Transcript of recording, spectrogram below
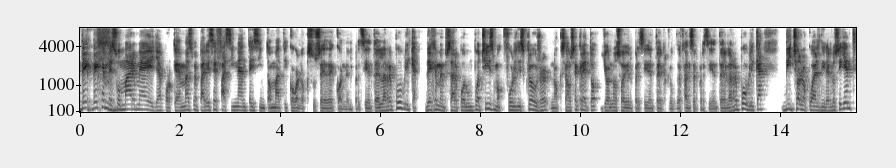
déjeme sumarme a ella porque además me parece fascinante y sintomático lo que sucede con el presidente de la República. Déjeme empezar por un pochismo. Full disclosure, no que sea un secreto, yo no soy el presidente del Club de Fans, el presidente de la República. Dicho lo cual, diré lo siguiente.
